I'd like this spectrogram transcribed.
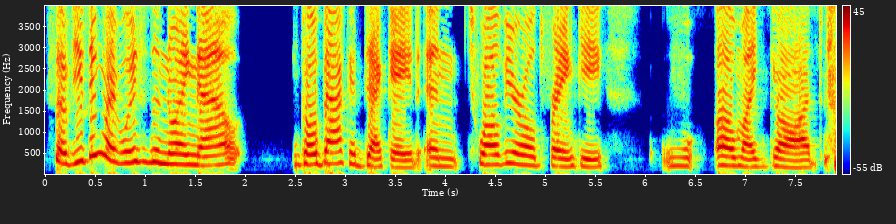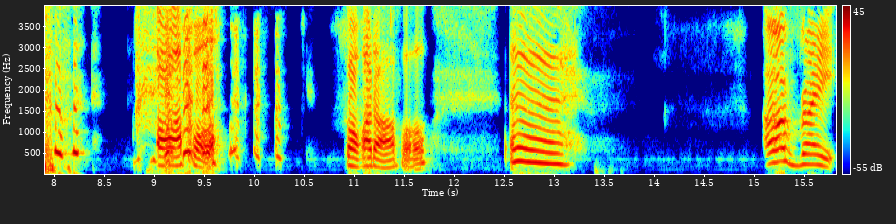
So if you think my voice is annoying now, go back a decade and 12 year old Frankie, w- oh my god. awful. God awful. Uh, All right.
